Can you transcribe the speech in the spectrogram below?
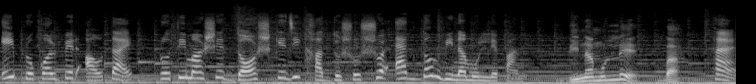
এই প্রকল্পের আওতায় প্রতি মাসে দশ কেজি খাদ্যশস্য একদম বিনামূল্যে পান। বিনামূল্যে? বাহ! হ্যাঁ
